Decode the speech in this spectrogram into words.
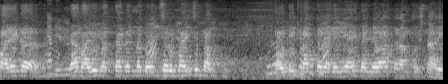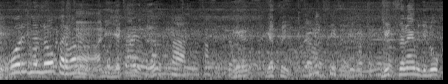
पाळेकर या भावी भक्ताकडनं दोनशे रुपयांची प्राप्त पावती प्राप्त झालेली आहे. धन्यवाद रामकृष्ण हरी. ओरिजिनल लोकर बघा आणि हे काय होतं? हा. हे याचं मिक्स नाही म्हणजे लोक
